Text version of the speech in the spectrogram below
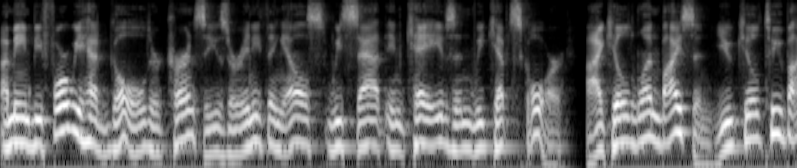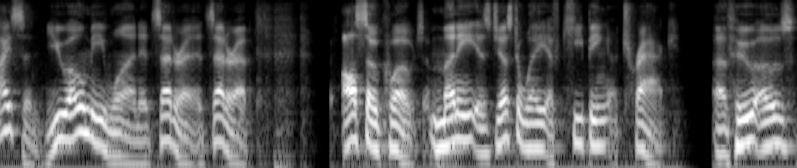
I mean, before we had gold or currencies or anything else, we sat in caves and we kept score. I killed one bison, you killed two bison, you owe me one, etc., etc also quote money is just a way of keeping track of who owes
